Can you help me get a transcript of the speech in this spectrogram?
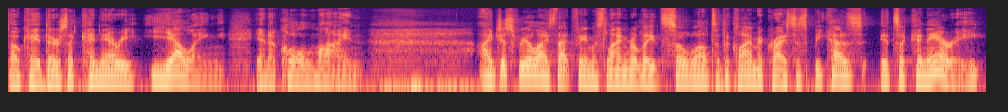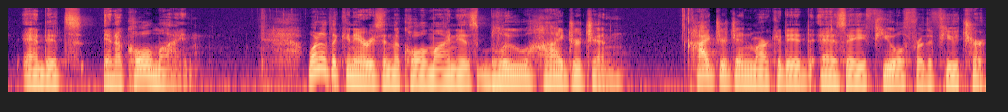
Okay, there's a canary yelling in a coal mine. I just realized that famous line relates so well to the climate crisis because it's a canary and it's in a coal mine. One of the canaries in the coal mine is blue hydrogen hydrogen marketed as a fuel for the future,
